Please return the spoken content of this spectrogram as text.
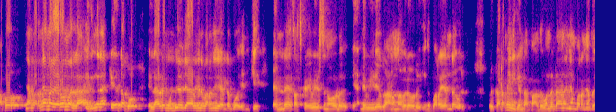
അപ്പോ ഞാൻ പറഞ്ഞു തന്ന വേറെ ഒന്നുമല്ല ഇതിങ്ങനെ കേട്ടപ്പോ എല്ലാവരുടെയും മുമ്പിൽ വെച്ച് അയാളിങ്ങനെ പറഞ്ഞു കേട്ടപ്പോ എനിക്ക് എന്റെ സബ്സ്ക്രൈബേഴ്സിനോട് എന്റെ വീഡിയോ കാണുന്നവരോട് ഇത് പറയേണ്ട ഒരു ഒരു കടമ എനിക്കുണ്ട്. അപ്പൊ അതുകൊണ്ടിട്ടാണ് ഞാൻ പറഞ്ഞത്.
